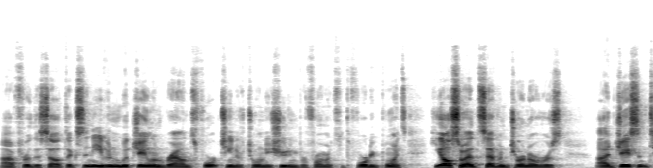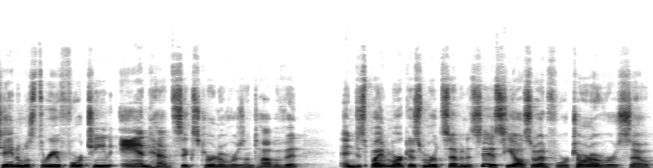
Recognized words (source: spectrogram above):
uh, for the Celtics. And even with Jaylen Brown's 14 of 20 shooting performance with 40 points, he also had seven turnovers. Uh, Jayson Tatum was 3 of 14 and had six turnovers on top of it. And despite Marcus Smart's seven assists, he also had four turnovers. So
